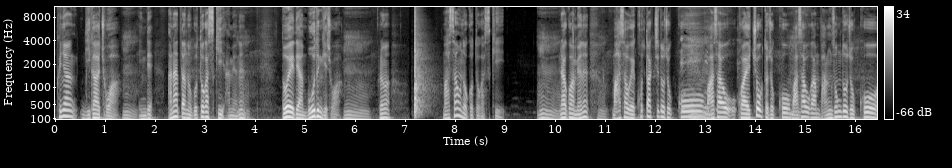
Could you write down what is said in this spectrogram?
그냥 네가 좋아. 음, 인데 あなたのことが好き 하면은 음, 너에 대한 모든 게 좋아. 음, 그러면 마사오노 고토가 스키라고 음, 하면은 음. 마사오의 코딱지도 좋고 마사오과의 추억도 좋고 음. 마사오가 한 방송도 좋고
